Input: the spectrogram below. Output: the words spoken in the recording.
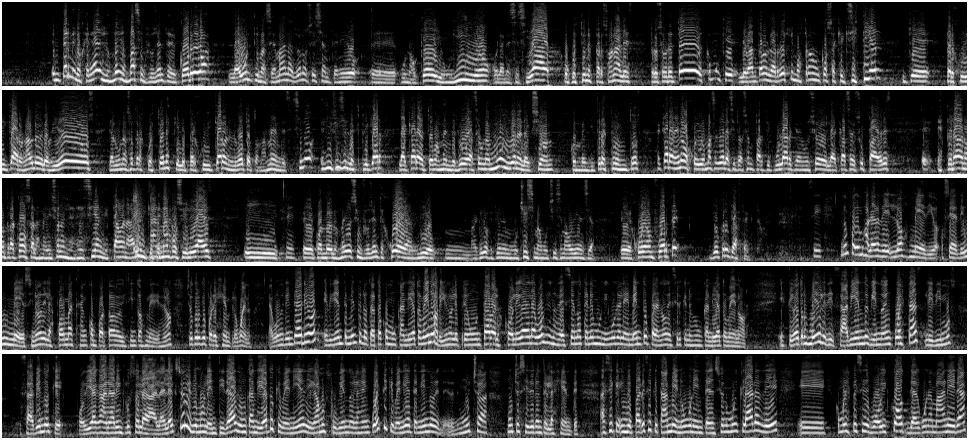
en términos generales, los medios más influyentes de Córdoba, la última semana, yo no sé si han tenido eh, un ok, un guiño, o la necesidad, o cuestiones personales, pero sobre todo es como que levantaron la reja y mostraron cosas que existían y que perjudicaron. Hablo de los videos y algunas otras cuestiones que le perjudicaron el voto a Tomás Méndez. Si no, es difícil de explicar la cara de Tomás Méndez luego de hacer una muy buena elección con 23 puntos, la cara de enojo, digo, más allá de la situación particular que denunció de la casa de sus padres, eh, esperaban otra cosa, las mediciones les decían que estaban ahí, que tenían posibilidades. Y Sí. eh, cuando los medios influyentes juegan, digo, mm, aquellos que tienen muchísima, muchísima audiencia, eh, juegan fuerte, yo creo que afecta. Sí, no podemos hablar de los medios, o sea, de un medio, sino de las formas que se han comportado los distintos medios, ¿no? Yo creo que, por ejemplo, bueno, la voz del interior, evidentemente lo trató como un candidato menor, y uno le preguntaba a los colegas de la voz y nos decían no tenemos ningún elemento para no decir que no es un candidato menor. Este, otros medios, sabiendo y viendo encuestas, le dimos sabiendo que podía ganar incluso la, elección, le dimos la entidad de un candidato que venía, digamos, subiendo en las encuestas y que venía teniendo de- de mucha, mucho asidero entre la gente. Así que, y me parece que también hubo una intención muy clara de, eh, como una especie de boicot, de alguna manera,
